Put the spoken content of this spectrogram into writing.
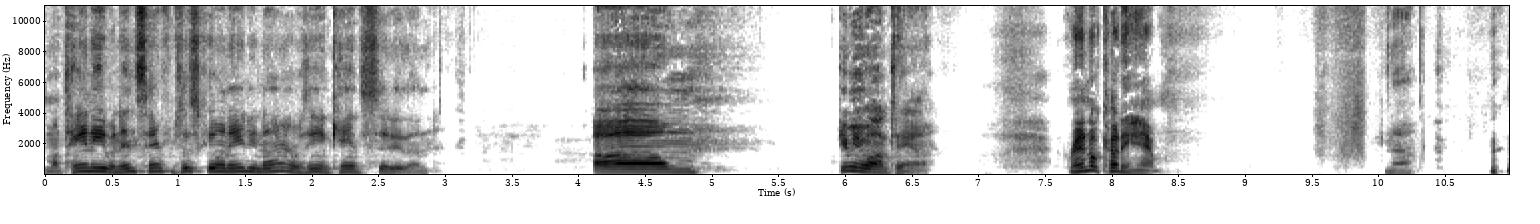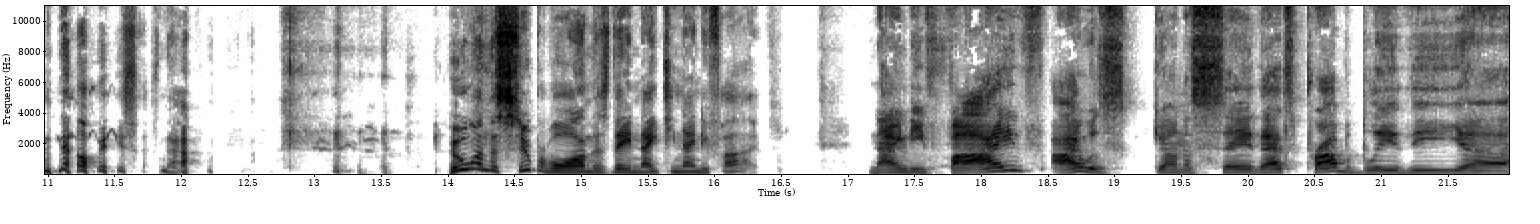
Montana even in San Francisco in 89 or was he in Kansas City then? Um, give me Montana. Randall Cunningham. No. no, he says no. Who won the Super Bowl on this day in 1995? 95 i was gonna say that's probably the uh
